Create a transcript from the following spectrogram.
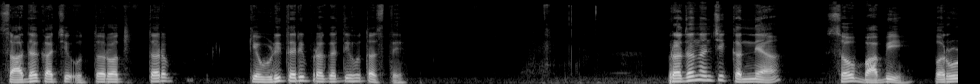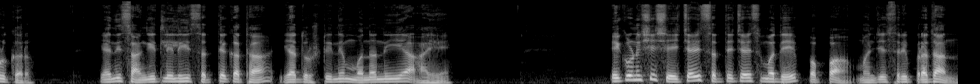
साधकाची उत्तरोत्तर केवढी तरी प्रगती होत असते. प्रधानांची कन्या सौ बाबी परुळकर यांनी सांगितलेली ही सत्यकथा या दृष्टीने मननीय आहे. एकोणीसशे शेहेचाळीस सत्तेचाळीसमध्ये पप्पा म्हणजे श्री प्रधान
